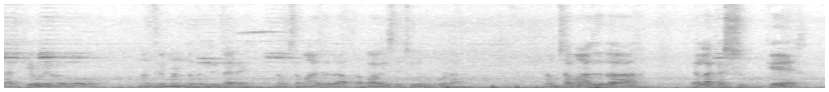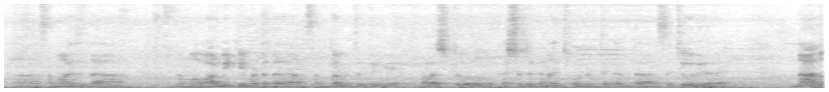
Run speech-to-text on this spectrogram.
ಜಾರಕಿಹೊಳಿ ಅವರು ಮಂತ್ರಿಮಂಡಲದಲ್ಲಿದ್ದಾರೆ. ನಮ್ಮ ಸಮಾಜದ ಪ್ರಭಾವಿ ಸಚಿವರು ಕೂಡ. ನಮ್ಮ ಸಮಾಜದ ಎಲ್ಲ ಕಷ್ಟಕ್ಕೆ ಸಮಾಜದ ನಮ್ಮ ವಾಲ್ಮೀಕಿ ಮಠದ ಸಂಪರ್ಕ ಜೊತೆಗೆ ಭಾಳಷ್ಟು ಕಷ್ಟ ಜೊತೆ ಹಂಚ್ಕೊಂಡಿರ್ತಕ್ಕಂಥ ಸಚಿವರಿದ್ದಾರೆ. ನಾನು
